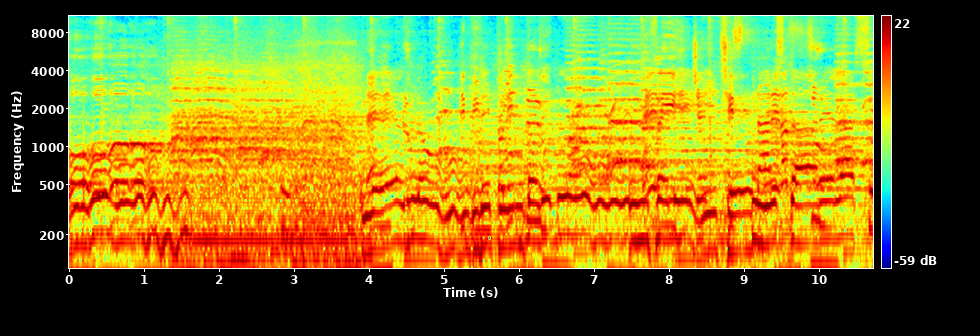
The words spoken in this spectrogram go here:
Oh. Nel blu dipinto di blu. Felice di stare lassù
